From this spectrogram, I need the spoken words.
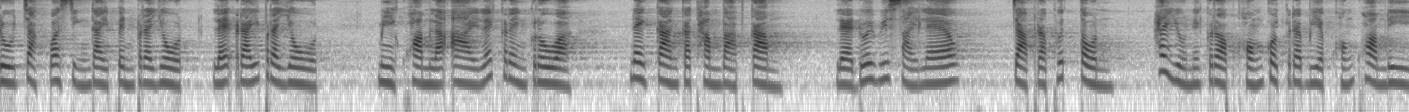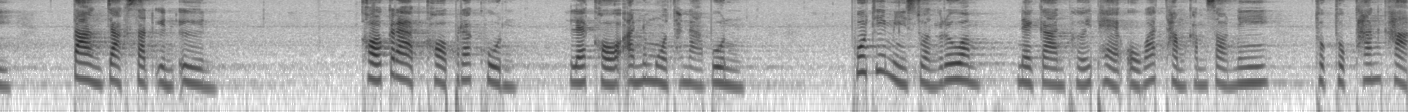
รู้จักว่าสิ่งใดเป็นประโยชน์และไร้ประโยชน์ มีความละอายและเกรงกลัว ในการกระทำบาปกรรม และด้วยวิสัยแล้วจะประพฤติตนให้อยู่ในกรอบของกฎระเบียบของความดี ต่างจากสัตว์อื่นๆ ขอกราบขอบพระคุณ และขออนุโมทนาบุญ ผู้ที่มีส่วนร่วมในการเผยแผ่โอวาทธรรมคำสอนนี้ ทุกๆทท่านค่ะ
